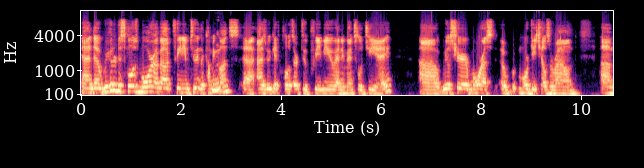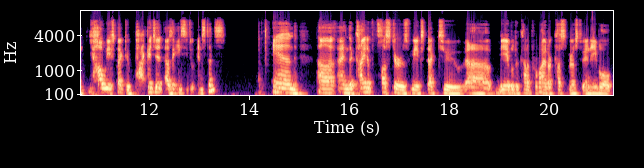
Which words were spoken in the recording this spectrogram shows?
And uh, we're going to disclose more about Trainium 2 in the coming mm-hmm. months uh, as we get closer to preview and eventual GA. Uh, we'll share more as, uh, more details around um, how we expect to package it as an EC2 instance, and uh, and the kind of clusters we expect to uh, be able to kind of provide our customers to enable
